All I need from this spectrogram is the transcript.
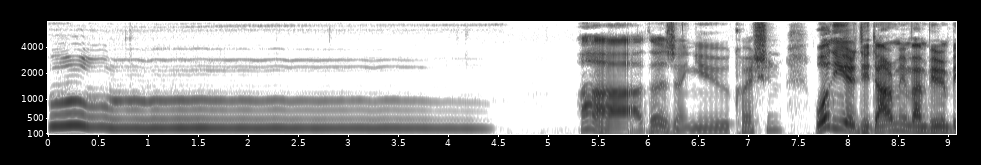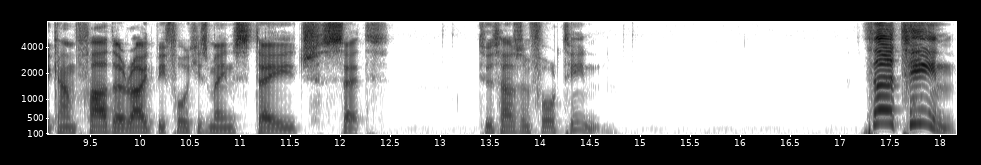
Ooh. Ah, there's a new question. What year did Armin van Buuren become father right before his main stage set? 2014. 13!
